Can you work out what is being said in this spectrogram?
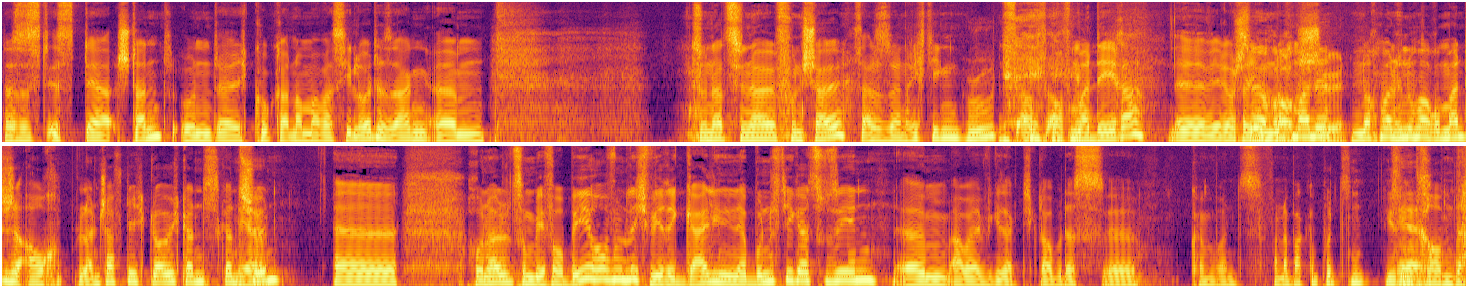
das ist, ist der Stand und äh, ich gucke gerade nochmal, was die Leute sagen. Ähm, zu National Funchal, also seinen richtigen Roots auf, auf Madeira. Äh, wäre wahrscheinlich nochmal eine, noch eine Nummer romantischer, auch landschaftlich, glaube ich, ganz, ganz ja. schön. Äh, Ronaldo zum BVB hoffentlich. Wäre geil, ihn in der Bundesliga zu sehen. Ähm, aber wie gesagt, ich glaube, das äh, können wir uns von der Backe putzen. Diesen ja. Traum, da,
